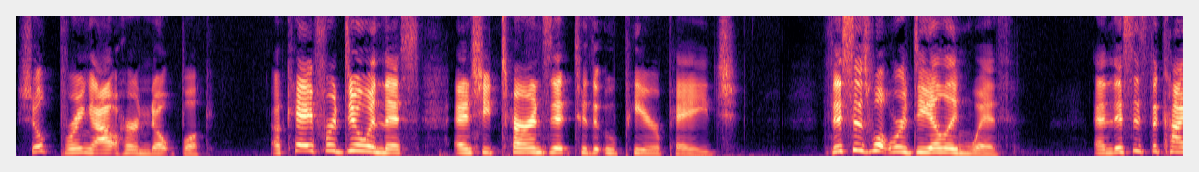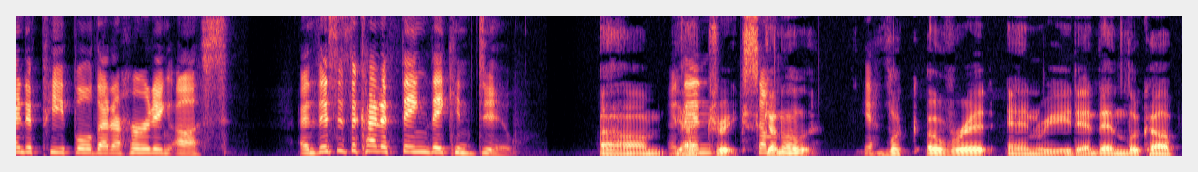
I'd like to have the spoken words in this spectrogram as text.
She'll bring out her notebook. Okay, for doing this, and she turns it to the Upir page. This is what we're dealing with. And this is the kind of people that are hurting us. And this is the kind of thing they can do. Um. And yeah. Drake's some- gonna Yeah. look over it and read, and then look up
